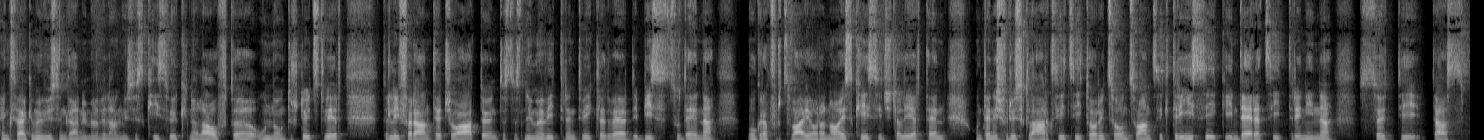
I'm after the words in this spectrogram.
haben gesagt, wir wissen gar nicht mehr, wie lange unser KISS wirklich noch läuft äh, und unterstützt wird. Der Lieferant hat schon angetönt, dass das nicht mehr weiterentwickelt werde, bis zu denen, wo gerade vor zwei Jahren ein neues KISS installiert haben. Und dann ist für uns klar gewesen, Zeithorizont 2030, in dieser Zeit drin sollte das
